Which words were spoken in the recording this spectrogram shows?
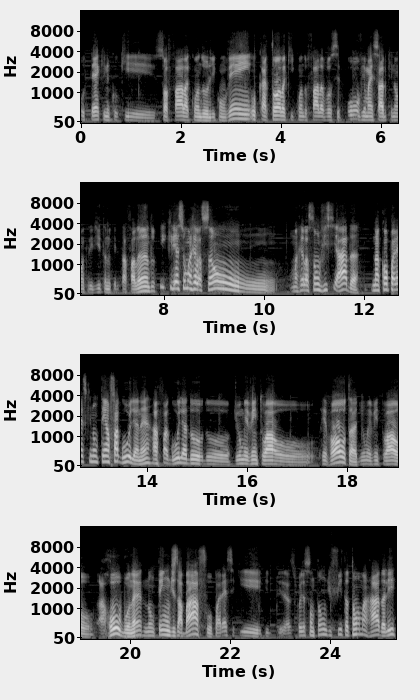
o técnico que só fala quando lhe convém, o cartola que quando fala você ouve, mas sabe que não acredita no que ele está falando. E cria-se uma relação uma relação viciada na qual parece que não tem a fagulha, né? A fagulha do, do, de uma eventual revolta, de um eventual arroubo, né? Não tem um desabafo, parece que, que as coisas são tão de fita, tão amarradas ali,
